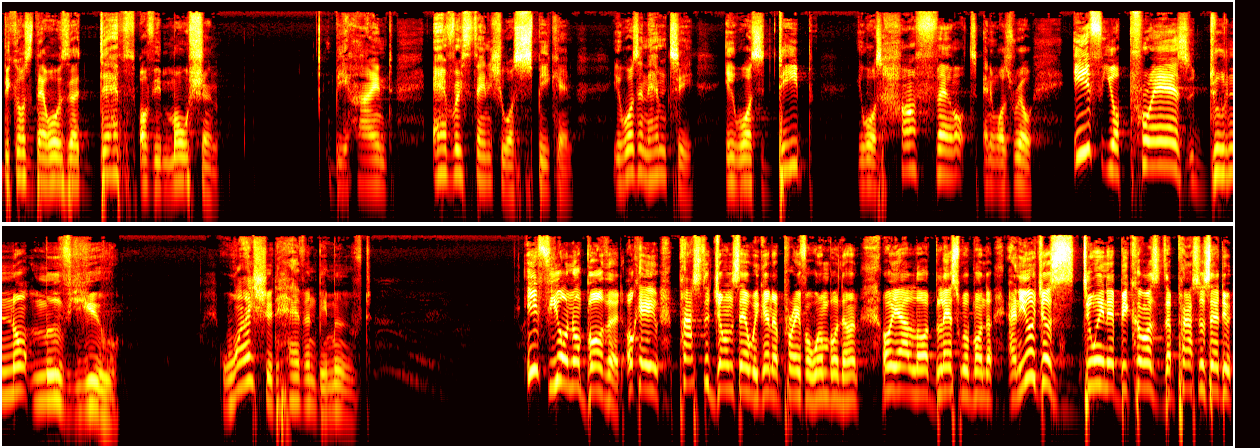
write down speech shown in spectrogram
because there was a depth of emotion behind everything she was speaking. It wasn't empty, it was deep, it was heartfelt, and it was real. If your prayers do not move you, why should heaven be moved? If you're not bothered, okay, Pastor John said we're gonna pray for Wimbledon. Oh yeah, Lord, bless Wimbledon. And you're just doing it because the pastor said to,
